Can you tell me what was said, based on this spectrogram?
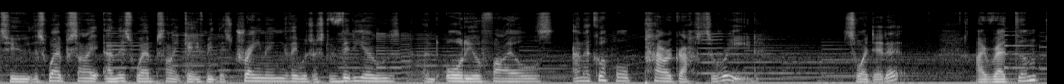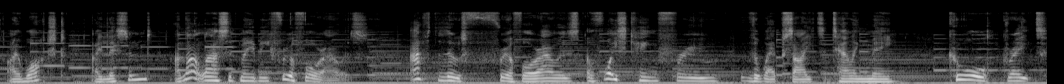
to this website, and this website gave me this training. They were just videos and audio files and a couple paragraphs to read. So I did it. I read them, I watched, I listened, and that lasted maybe three or four hours. After those three or four hours, a voice came through the website telling me, Cool, great,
